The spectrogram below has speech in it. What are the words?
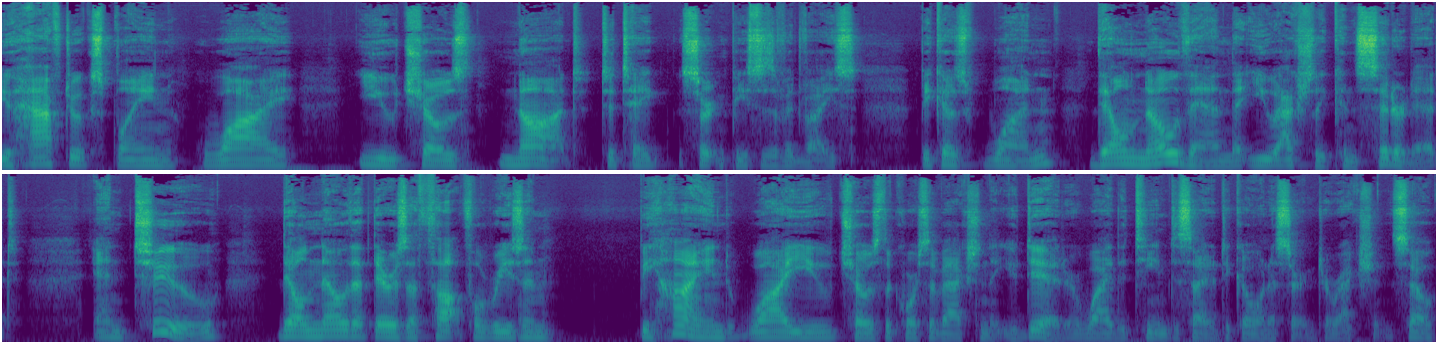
you have to explain why you chose not to take certain pieces of advice because one, they'll know then that you actually considered it, and two, they'll know that there is a thoughtful reason behind why you chose the course of action that you did or why the team decided to go in a certain direction. So,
